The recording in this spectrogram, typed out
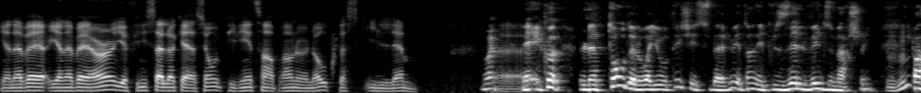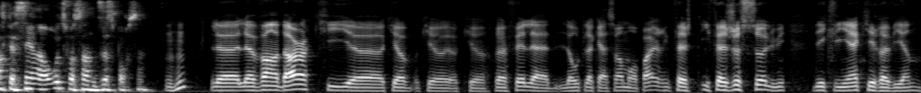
Il y en avait, il y en avait un, il a fini sa location, puis il vient de s'en prendre un autre parce qu'il l'aime. Ouais. Euh, Mais écoute, le taux de loyauté chez Subaru est un des plus élevés du marché. Mhm. Je pense que c'est en haut de 70 Mhm. le, le vendeur qui, euh, qui, a, qui, a, qui a refait la- l'autre location à mon père, il fait, il fait juste ça, lui, des clients qui reviennent.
